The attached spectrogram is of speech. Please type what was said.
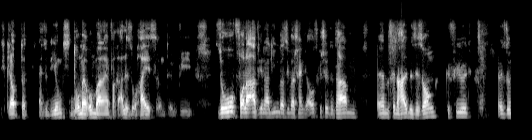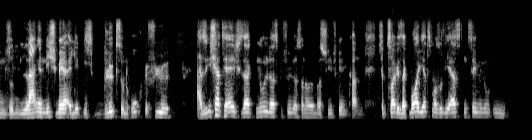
ich glaube, also die Jungs drumherum waren einfach alle so heiß und irgendwie so voller Adrenalin, was sie wahrscheinlich ausgeschüttet haben ähm, für eine halbe Saison gefühlt so ein, so ein lange nicht mehr erlebtes Glücks- und Hochgefühl. Also ich hatte ehrlich gesagt null das Gefühl, dass da noch irgendwas schiefgehen kann. Ich habe zwar gesagt, boah, jetzt mal so die ersten zehn Minuten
